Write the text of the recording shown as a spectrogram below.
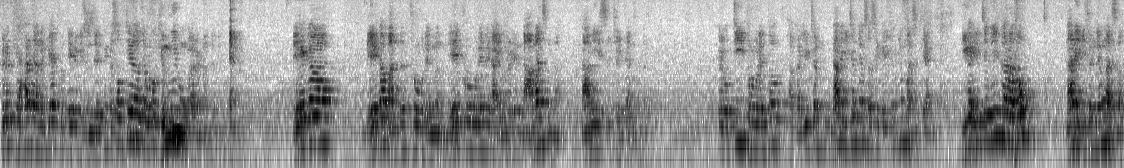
그렇게 하자는 게또 대륙의 존재. 그러니까 소프트웨어적으로 격리 공간을 만듭니다. 내가 내가 만든 프로그램은 내 프로그램의 라이브러리는 나만 쓴다. 남이 쓸 절대 안 쓴다. 그리고 B 프로그램도 아까 1. 나는 1.0 썼으니까 1.6만 쓸게. 네가 1.1 깔아도 나는 1.0만 써.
